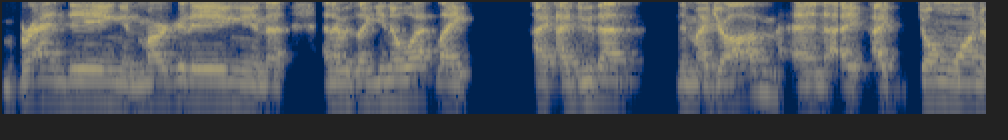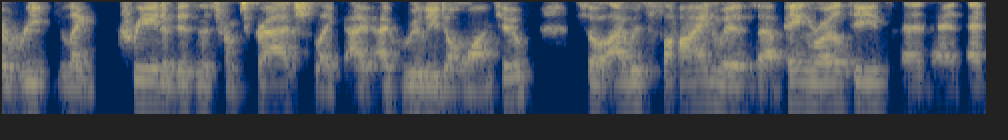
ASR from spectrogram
branding and marketing, and and I was like, you know what, like I, I do that in my job and I, I don't want to re like create a business from scratch like I, I really don't want to. So I was fine with uh, paying royalties and, and, and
